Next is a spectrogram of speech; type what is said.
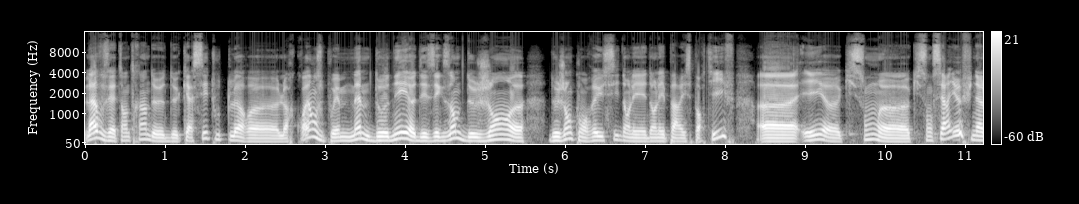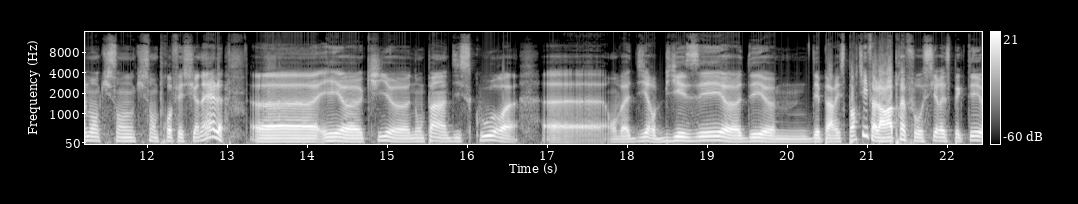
Là, vous êtes en train de, casser toutes leurs croyances. Vous pouvez même donner des exemples de gens, de gens qui ont réussi dans les dans les paris sportifs et qui sont qui sont sérieux finalement, qui sont qui sont professionnels et qui n'ont pas un discours, on va dire biaisé des des paris sportifs. Alors après, faut aussi respecter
